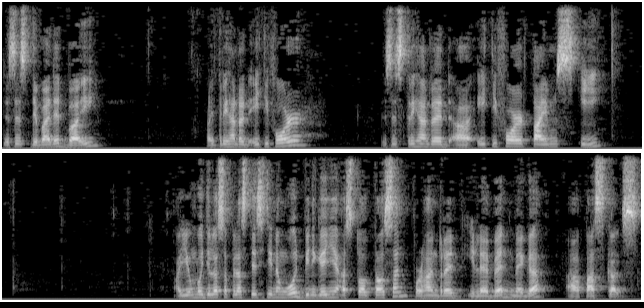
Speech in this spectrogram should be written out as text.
This is divided by by 384. This is 384 times E. Ay, yung modulus of elasticity ng wood, binigay niya as 12,411 mega uh, pascals.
